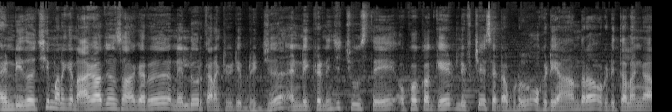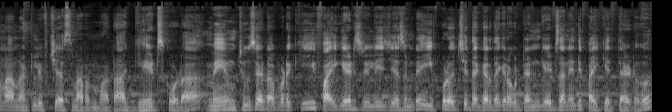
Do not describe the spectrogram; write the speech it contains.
అండ్ ఇది వచ్చి మనకి Nagarjuna Sagar Nellore connectivity bridge and ఇక్కడ నుంచి చూస్తే ఒక్కొక్క గేట్ లిఫ్ట్ చేసేటప్పుడు ఒకటి ఆంధ్ర ఒకటి తెలంగాణ అన్నట్టు లిఫ్ట్ చేస్తున్నారనమాట ఆ గేట్స్ కూడా. మేము చూసేటప్పటికి ఫైవ్ గేట్స్ రిలీజ్ చేస్తుంటే ఇప్పుడు వచ్చి దగ్గర దగ్గర ఒక టెన్ గేట్స్ అనేది పైకి ఎత్తాడు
